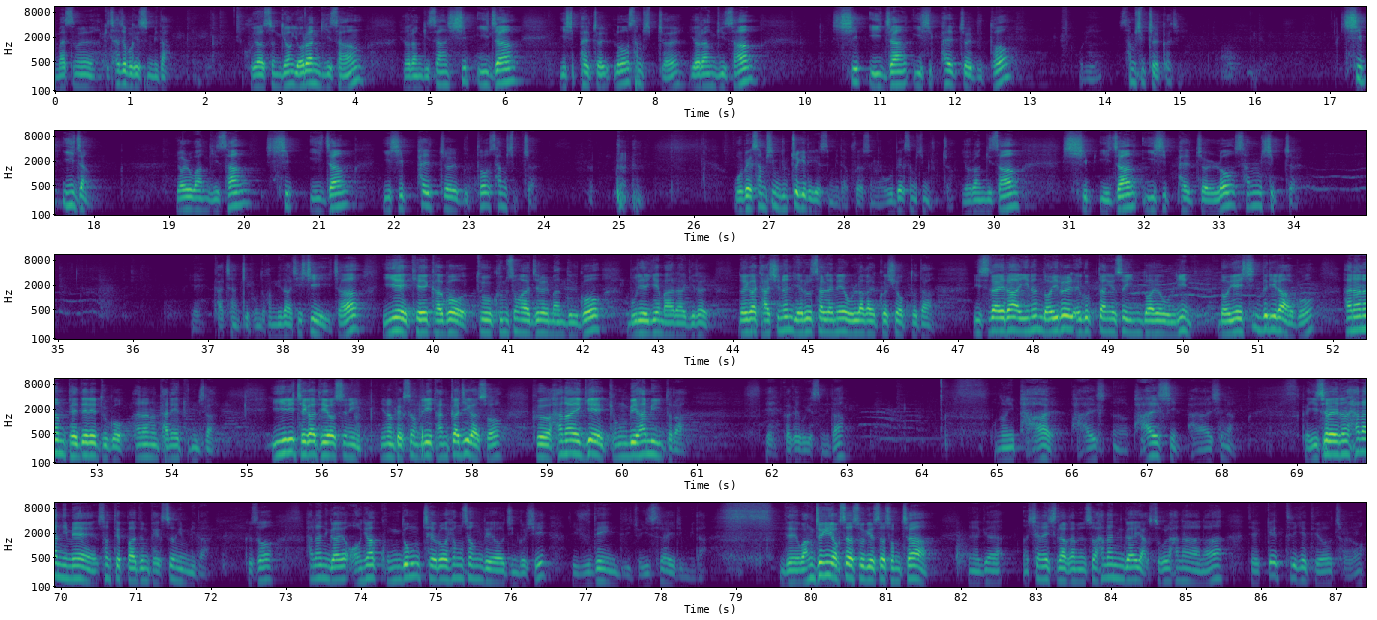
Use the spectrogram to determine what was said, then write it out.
말씀을 함께 찾아보겠습니다. 구약성경 열왕기상 열왕기상 12장 28절로 30절 열왕기상 12장 28절부터 우리 30절까지 12장 열왕기상 12장 28절부터 30절 536쪽이 되겠습니다. 구약성경 536쪽. 열왕기상 12장 28절로 30절. 예, 같이 함께 봉독합니다. 시작. 이에 계획하고 두 금송아지를 만들고 무리에게 말하기를 너희가 다시는 예루살렘에 올라갈 것이 없도다. 이스라엘아 이는 너희를 애굽 땅에서 인도하여 올린 너희의 신들이라 하고 하나는 베델에 두고 하나는 단에 둔지라. 이 일이 제가 되었으니 이는 백성들이 단까지 가서 그 하나에게 경배함이더라. 예, 가까이 보겠습니다. 오늘 이 바알, 바알, 어, 바알 신, 바알 신앙. 그러니까 이스라엘은 하나님의 선택받은 백성입니다. 그래서 하나님과의 언약 공동체로 형성되어진 것이 유대인들이죠. 이스라엘입니다. 근데 왕정의 역사 속에서 점차 그러니까 시간이 지나가면서 하나님과의 약속을 하나하나 이제 깨뜨리게 되어져요.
